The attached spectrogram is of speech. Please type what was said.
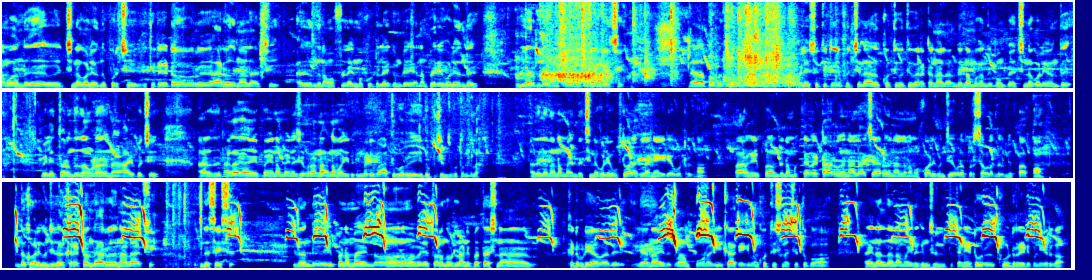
நம்ம வந்து சின்ன கோழி வந்து பொறிச்சு கிட்டத்தட்ட ஒரு அறுபது நாள் ஆச்சு. அது வந்து நம்ம ஃபுல்லாக நம்ம கூட்டில் வைக்க முடியாது. ஏன்னா பெரிய கோழி வந்து உள்ளேருந்து முட்டையோட தொடங்கியாச்சு. அப்போ அப்பப்போ திறந்து விடனால வெளியே சுற்றிட்டு இப்போ சின்ன அது கொத்தி கொத்தி விரட்டனால வந்து நமக்கு வந்து இப்போ சின்ன கோழி வந்து வெளியே திறந்து தான் விடாதுன்னு ஆகிப்போச்சு. அதனால இப்போ நம்ம என்ன செய்கிறோம்னா நம்ம இதுக்கு முன்னாடி வாத்துக்கு ஒரு இது செஞ்சு போட்டிருந்தல அதில் தான் நம்ம இந்த சின்ன கோழியை விட்டு வளர்க்கலான்னு ஐடியா போட்டிருக்கோம். பாருங்கள் இப்போ வந்து நமக்கு கரெக்டாக அறுபது நாள் ஆச்சு. அறுபது நாளில் நம்ம கோழி குஞ்சு எவ்வளோ பெருசாக வளர்ந்துக்குன்னு பார்ப்போம். இந்த கோழி குஞ்சு தான் கரெக்டாக வந்து அறுபது நாள் ஆச்சு இந்த சைஸு இது வந்து இப்போ நம்ம இன்னும் நம்ம வெளியே திறந்து விடலான்னு பார்த்தாச்சுன்னா கட்டுப்படி ஆகாது. ஏன்னா இதுக்கெல்லாம் பூனைக்கு காக்கைக்கெல்லாம் கொத்திச்சுன்னா செத்துப்போம். அதனால தான் நம்ம இதுக்குன்னு சொல்லிட்டு தனியாட்டு ஒரு கூடு ரெடி பண்ணியிருக்கோம்.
